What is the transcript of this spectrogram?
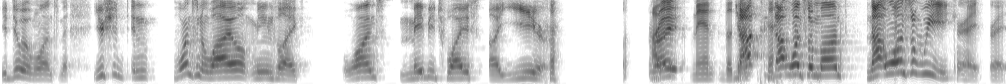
you do it once, man. You should, and once in a while means like once, maybe twice a year, I- right? man, the job. not not once a month, not once a week, right, right.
